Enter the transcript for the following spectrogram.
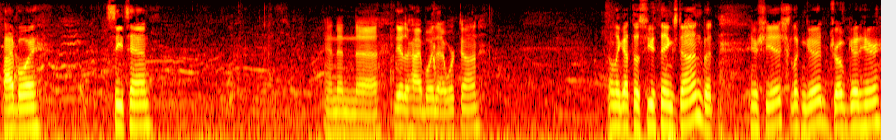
Highboy, C10, and then uh, the other Highboy that I worked on. Only got those few things done, but here she is. She's looking good. Drove good here.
